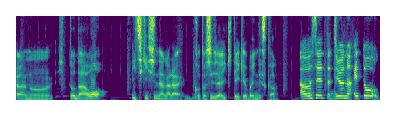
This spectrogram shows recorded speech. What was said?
あの、人だを意識しながら今年じゃあ生きていけばいいんですか？あ、忘れた。重要な。えっと、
